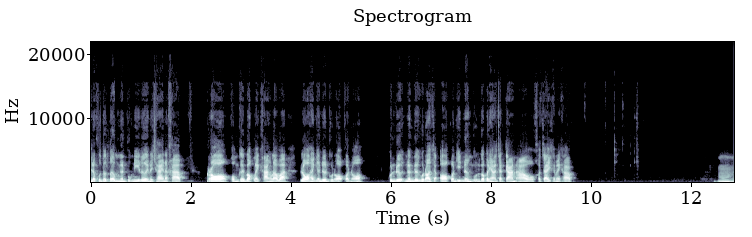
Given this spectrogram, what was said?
แล้วคุณต้องเติมเงินพรุ่งนี้เลยไม่ใช่นะครับรอผมเคยบอกหลายครั้งแล้วว่า รอให้เงินเดือนคุณออกก่อนเนาะคุณเดือนเงินเดือนคุณออกจะออกวันที่หนึ่งคุณก็บริหารจัดการเอาเข้าใจใช่ไหมครับ อืม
